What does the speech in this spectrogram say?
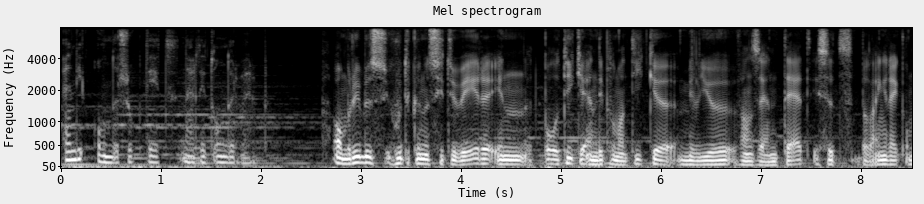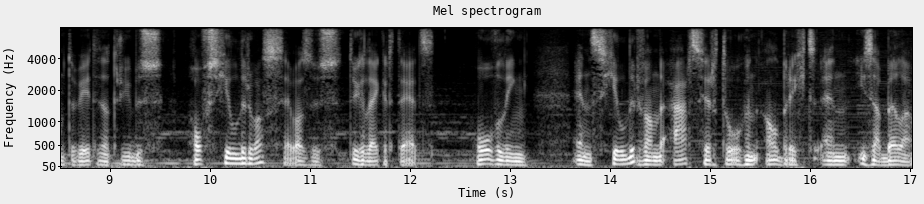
en die onderzoek deed naar dit onderwerp. Om Rubens goed te kunnen situeren in het politieke en diplomatieke milieu van zijn tijd is het belangrijk om te weten dat Rubens hofschilder was. Hij was dus tegelijkertijd hoveling en schilder van de aartshertogen Albrecht en Isabella.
